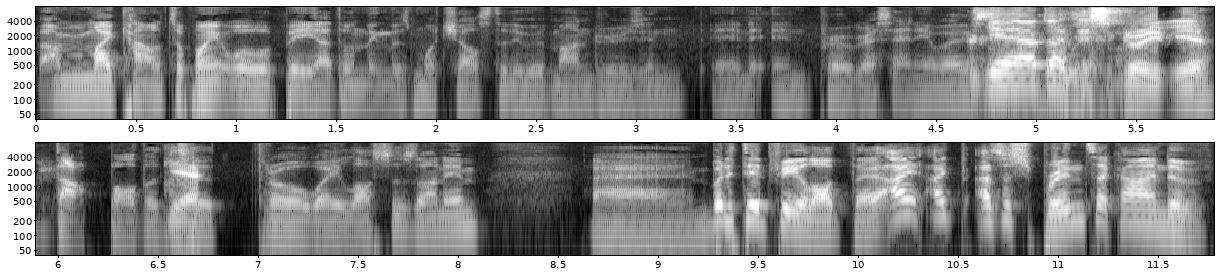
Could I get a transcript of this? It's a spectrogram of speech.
I mean, my counterpoint would be I don't think there's much else to do with Mandrews in in, in progress anyway. Yeah, I don't disagree with you. That bothered Yeah. to throw away losses on him, um, but it did feel odd there. I, I as a sprint, I kind of.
